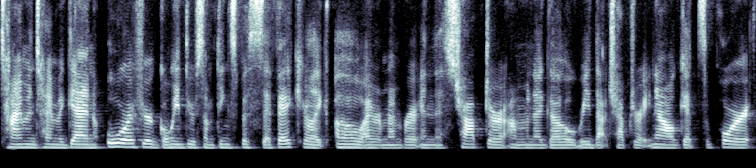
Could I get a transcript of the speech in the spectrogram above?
time and time again. Or if you're going through something specific, you're like, oh, I remember in this chapter, I'm going to go read that chapter right now, get support.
